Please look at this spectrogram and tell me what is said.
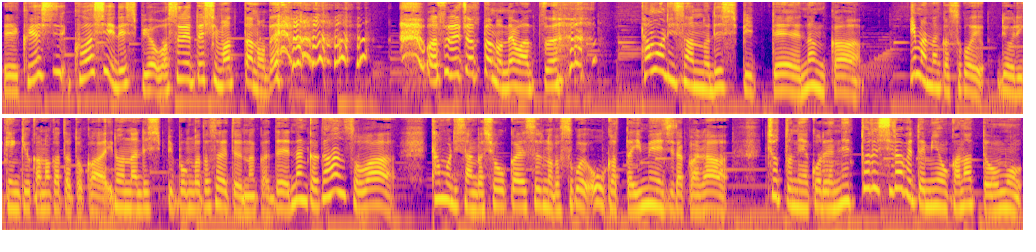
えー、悔し、詳しいレシピは忘れてしまったので。忘れちゃったのね、マッツン。タモリさんのレシピってなんか今なんかすごい料理研究家の方とかいろんなレシピ本が出されてる中でなんか元祖はタモリさんが紹介するのがすごい多かったイメージだからちょっとねこれネットで調べてみようかなって思う。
